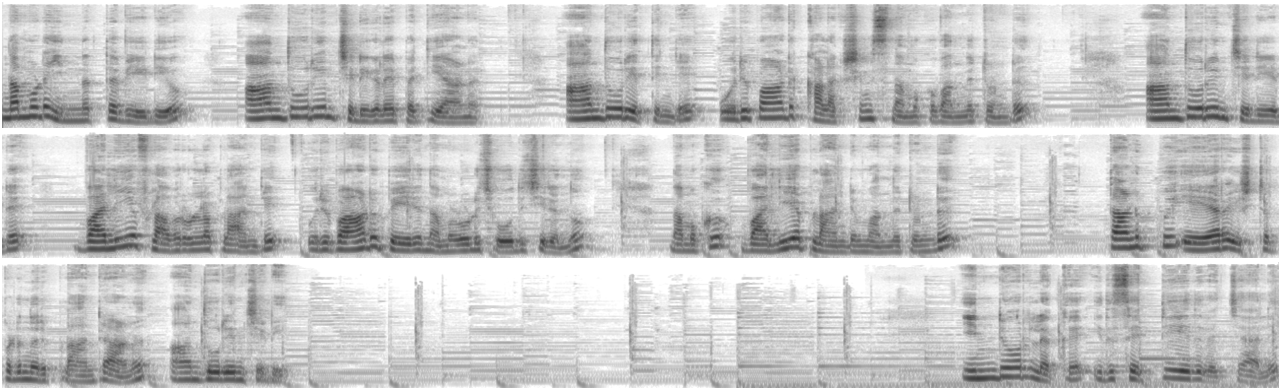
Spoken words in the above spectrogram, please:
നമ്മുടെ ഇന്നത്തെ വീഡിയോ ആന്തൂറിയം ചെടികളെ പറ്റിയാണ്. ആന്തൂര്യത്തിന്റെ ഒരുപാട് കളക്ഷൻസ് നമുക്ക് വന്നിട്ടുണ്ട്. ആന്തൂറിയം ചെടിയുടെ വലിയ ഫ്ലവറുള്ള പ്ലാന്റ് ഒരുപാട് പേര് നമ്മളോട് ചോദിച്ചിരുന്നു. നമുക്ക് വലിയ പ്ലാന്റും വന്നിട്ടുണ്ട്. തണുപ്പ് ഏറെ ഇഷ്ടപ്പെടുന്ന ഒരു പ്ലാന്റാണ് ആന്തൂറിയം ചെടി. ഇൻഡോറിലൊക്കെ ഇത് സെറ്റ് ചെയ്ത് വെച്ചാൽ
